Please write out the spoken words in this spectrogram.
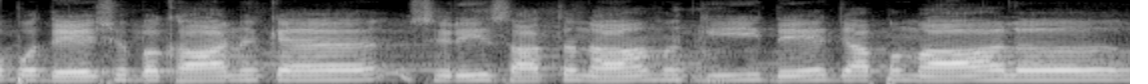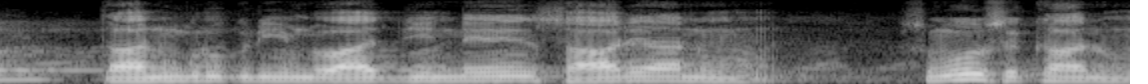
ਉਪਦੇਸ਼ ਬਖਾਨ ਕੈ ਸ੍ਰੀ ਸਤਨਾਮ ਕੀ ਦੇ ਜਪ ਮਾਲ। ਧੰਨ ਗੁਰੂ ਗਰੀਬ ਨਵਾਜ ਜੀ ਨੇ ਸਾਰਿਆਂ ਨੂੰ ਸਮੂਹ ਸਿੱਖਾਂ ਨੂੰ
